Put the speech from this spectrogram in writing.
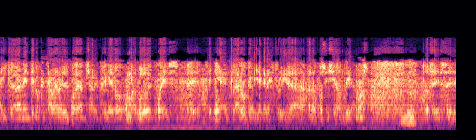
Ahí claramente los que estaban en el poder, Chávez primero, Maduro después, eh, tenían claro que había que destruir a, la oposición, digamos. Entonces, eh,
